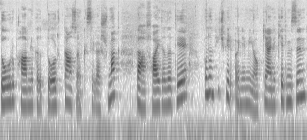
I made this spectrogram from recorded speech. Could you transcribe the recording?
doğurup hamile kalıp doğurduktan sonra kısırlaşmak daha faydalı diye. Bunun hiçbir önemi yok. Yani kedimizin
